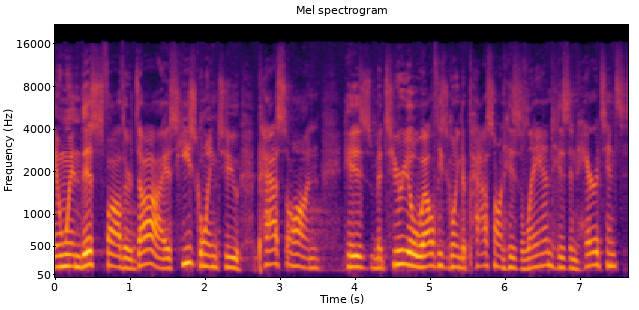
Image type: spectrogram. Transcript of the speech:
And when this father dies, he's going to pass on his material wealth, he's going to pass on his land, his inheritance,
